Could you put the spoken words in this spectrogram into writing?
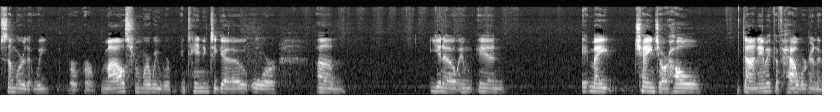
somewhere that we, or, or miles from where we were intending to go, or um, you know, and, and it may change our whole dynamic of how we're going to,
